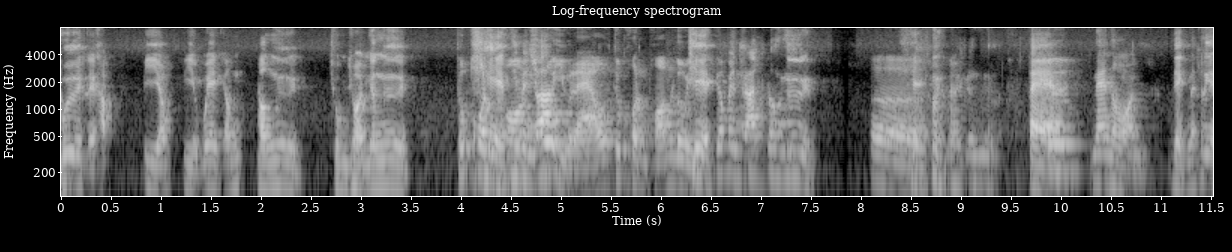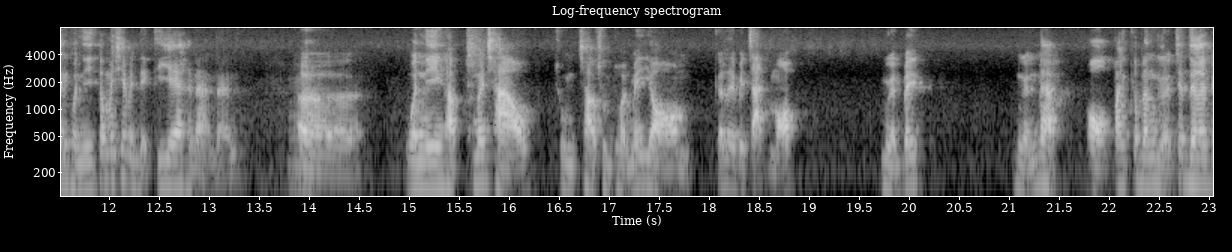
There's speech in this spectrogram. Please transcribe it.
วืดเลยครับ ปียปียเวทก็บังงืดชุมชนก็งืดทุกคนเขตพร้ที่อมเป็นช่วยรัฐอยู่แล้ว ทุกคนพร้อมลุยเขตก็เป็นรัฐก็งืดเออเขตก็เป็นรัฐก็งืดแต่คือแน่นอน เด็กนักเรียนคนนี้ก็ไม่ใช่เป็นเด็กที่แย่ขนาดนั้น เอ่อวันนี้ครับเมื่อเช้าชุมชาวชุมชนไม่ยอม ก็เลยไปจัดม็อบ เหมือนไป เหมือนแบบออกไปกำลังเหลือจะเดินไป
